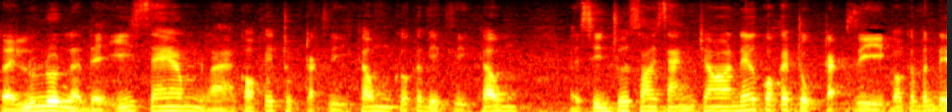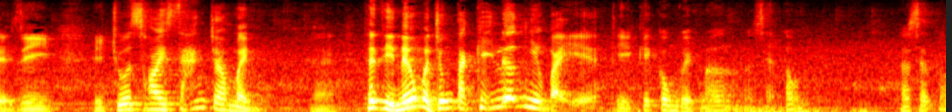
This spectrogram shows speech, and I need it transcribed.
rồi luôn luôn là để ý xem là có cái trục trặc gì không có cái việc gì không. Rồi xin Chúa soi sáng cho nếu có cái trục trặc gì có cái vấn đề gì thì Chúa soi sáng cho mình. Thế thì nếu mà chúng ta kỹ lưỡng như vậy thì cái công việc nó, nó sẽ tốt. Nó sẽ tốt.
